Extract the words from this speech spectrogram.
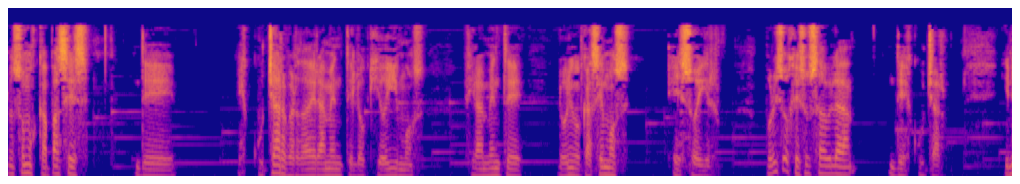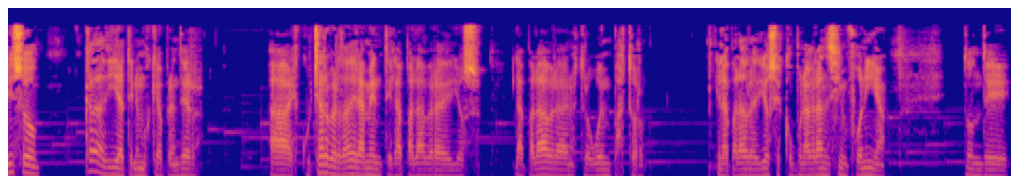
no somos capaces de escuchar verdaderamente lo que oímos, finalmente lo único que hacemos es oír. Por eso Jesús habla de escuchar. Y en eso cada día tenemos que aprender a escuchar verdaderamente la palabra de Dios la palabra de nuestro buen pastor. Y la palabra de Dios es como una gran sinfonía, donde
